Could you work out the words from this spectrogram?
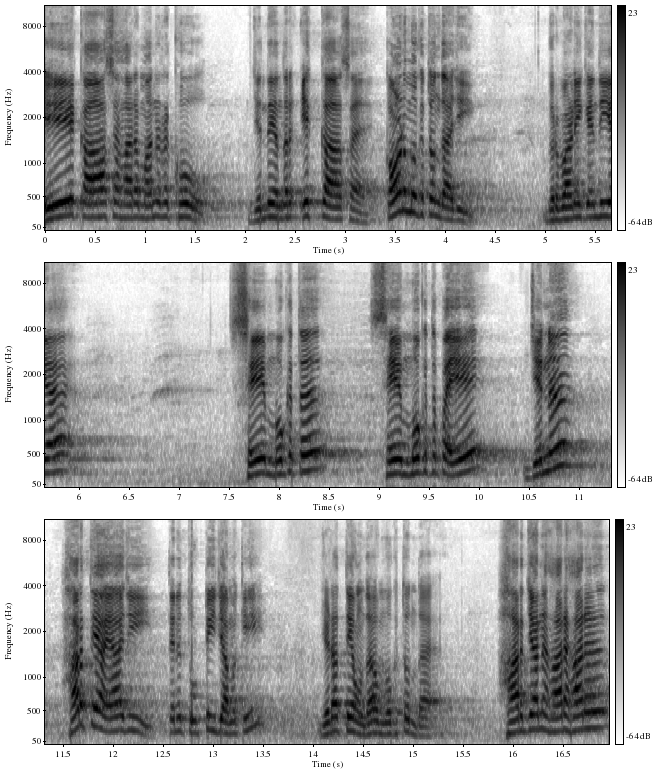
ਏਕ ਆਸ ਹਰ ਮਨ ਰੱਖੋ, ਜਿੰਦੇ ਅੰਦਰ ਇੱਕ ਆਸ ਹੈ। ਕੌਣ ਮੁਕਤ ਹੁੰਦਾ ਜੀ? ਗੁਰਬਾਣੀ ਕਹਿੰਦੀ ਹੈ, ਸੇ ਮੁਕਤ ਸੇ ਮੁਕਤ ਭਏ, ਜਿਨ ਹਰ ਧਿਆਇਆ ਜੀ, ਤਿਨ ਟੂਟੀ ਜਮ ਕੀ ਜਿਹੜਾ ਧਿਆਉਂਦਾ ਉਹ ਮੁਕਤ ਹੁੰਦਾ ਹੈ। ਹਰ ਜਨ, ਹਰ ਹਰ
